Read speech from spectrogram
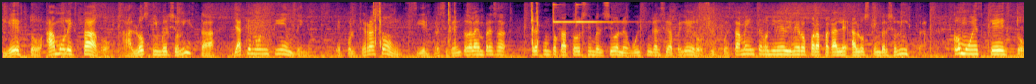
y esto ha molestado a los inversionistas ya que no entienden ¿De por qué razón? Si el presidente de la empresa 3.14 Inversiones, Wilkin García Peguero, supuestamente no tiene dinero para pagarle a los inversionistas, ¿cómo es que esto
